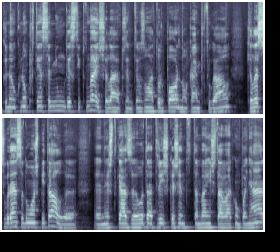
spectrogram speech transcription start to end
que não que não pertence a nenhum desse tipo de meios. Sei lá, por exemplo, temos um ator porno cá em Portugal que ele é segurança de um hospital. Eh, neste caso, a outra atriz que a gente também estava a acompanhar,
